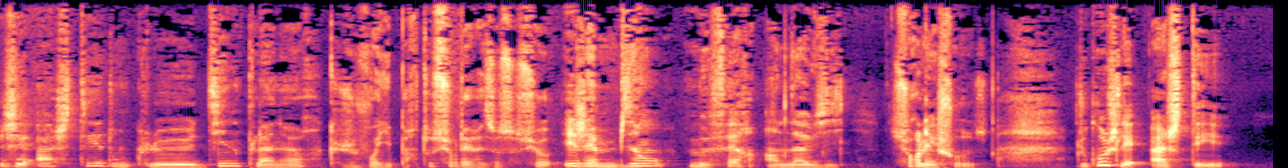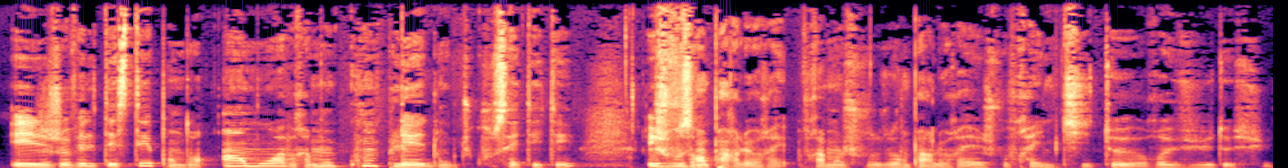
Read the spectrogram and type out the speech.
j'ai acheté donc le Dean Planner que je voyais partout sur les réseaux sociaux et j'aime bien me faire un avis sur les choses. Du coup, je l'ai acheté et je vais le tester pendant un mois vraiment complet, donc du coup cet été. Et je vous en parlerai. Vraiment, je vous en parlerai. Je vous ferai une petite euh, revue dessus.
